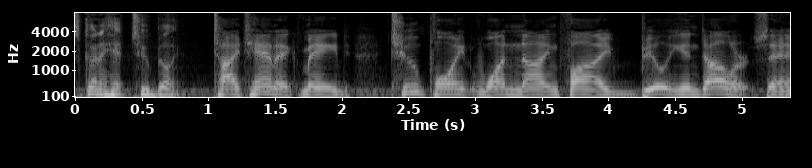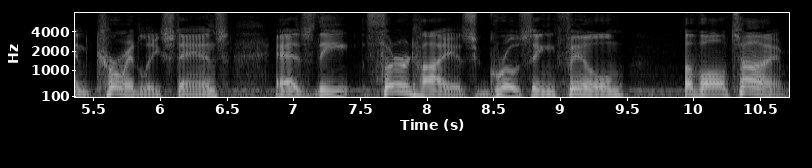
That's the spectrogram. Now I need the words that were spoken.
it's going to hit 2 billion. Titanic made $2.195 billion and currently stands as the third highest grossing film of all time.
